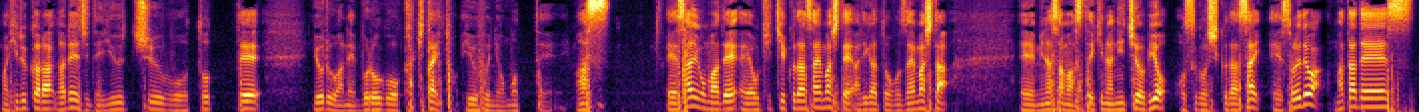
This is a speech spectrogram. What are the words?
まあ、昼からガレージで YouTube を撮って、夜はね、ブログを書きたいというふうに思っています。えー、最後まで、えー、お聞きくださいましてありがとうございました。えー、皆様素敵な日曜日をお過ごしください。えそれでは、またです。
